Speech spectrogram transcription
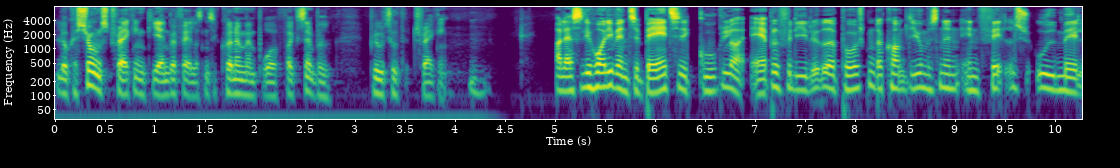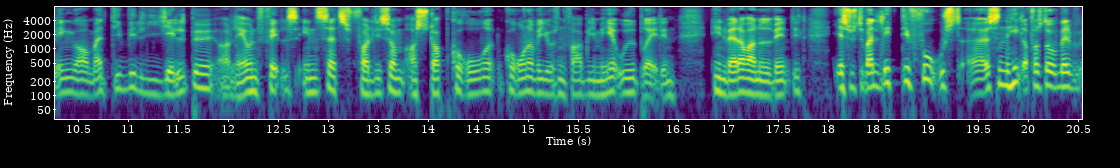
lokationstracking. De anbefaler sådan set kun, at man bruger for eksempel Bluetooth-tracking. Og lad os lige hurtigt vende tilbage til Google og Apple, fordi i løbet af påsken, der kom de jo med sådan en, en fælles udmelding om, at de ville hjælpe og lave en fælles indsats for ligesom at stoppe corona, coronavirusen fra at blive mere udbredt, end, end hvad der var nødvendigt. Jeg synes, det var lidt diffust, øh, sådan helt at forstå, hvad det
